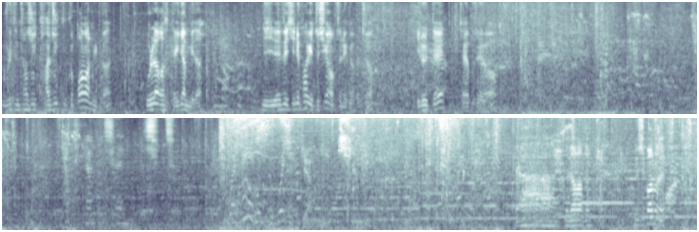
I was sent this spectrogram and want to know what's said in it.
우리 팀 다, 죽, 다 죽고 그 뻔하니까 올라가서 대기합니다. 이제 애들 진입하겠죠? 시간 없으니까, 그렇죠? 이럴 때잘 보세요. 남은 시간 10초. 석양이 친야 대단하다. 눈치 빠르네.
